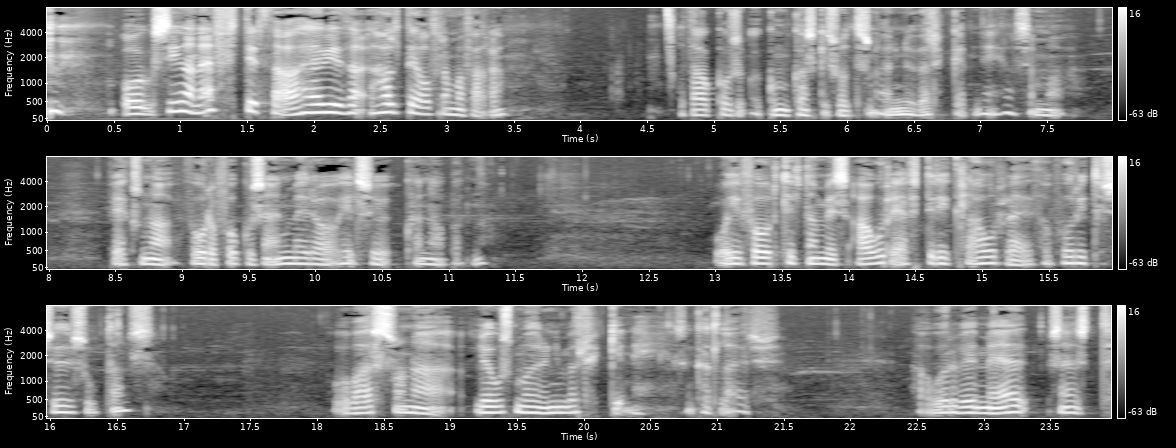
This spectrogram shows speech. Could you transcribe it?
og síðan eftir það hef ég það, haldið áfram að fara. Og þá kom, kom kannski svolítið svona önnu verkefni sem að svona fóra fókusa enn meira á heilsu hvenna á batna og ég fór til dæmis ári eftir ég kláraði þá fór ég til Suðusútans og var svona ljósmaðurinn í mörginni sem kallað er. Þá voru við með semst,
